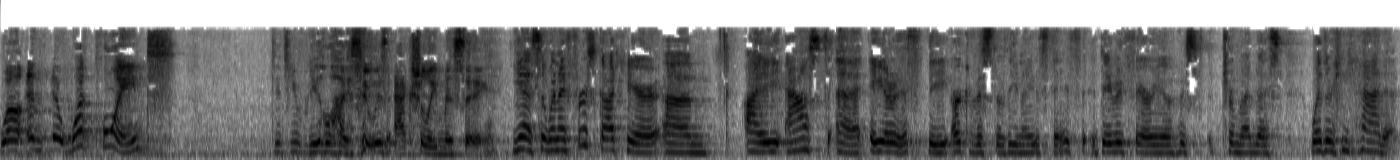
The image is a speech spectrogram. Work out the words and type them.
Well, and at what point did you realize it was actually missing? Yeah, so when I first got here, um, I asked uh, the archivist of the United States, David Ferriero, who's tremendous, whether he had it.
